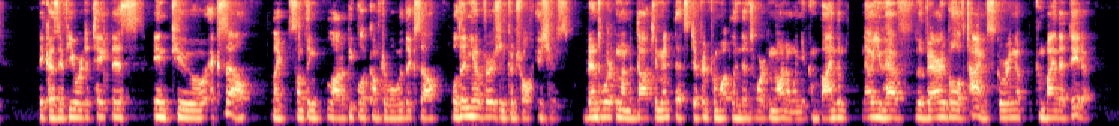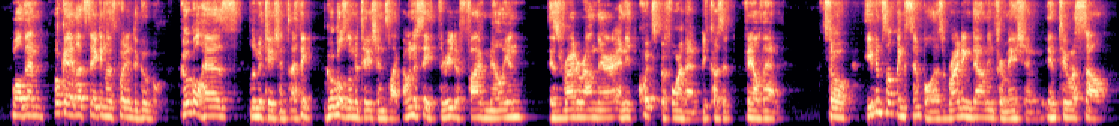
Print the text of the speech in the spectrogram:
Because if you were to take this into Excel, like something a lot of people are comfortable with Excel, well, then you have version control issues. Ben's working on a document that's different from what Lyndon's working on. And when you combine them, now you have the variable of time screwing up, combine that data. Well, then, okay, let's take and let's put it into Google. Google has limitations. I think Google's limitations, like I want to say three to five million is right around there and it quits before then because it failed then. So even something simple as writing down information into a cell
